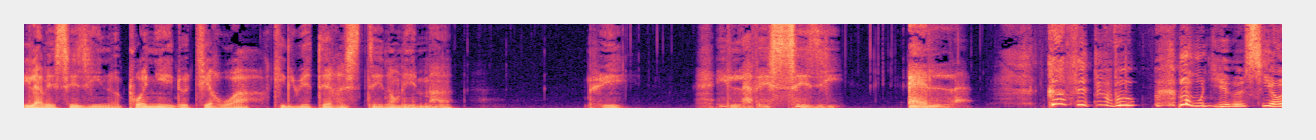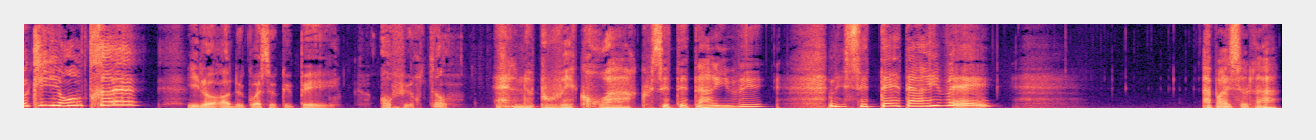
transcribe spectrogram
Il avait saisi une poignée de tiroirs qui lui était restée dans les mains, puis il l'avait saisie, elle. Que faites-vous Mon Dieu, si un client entrait Il aura de quoi s'occuper en furetant. Elle ne pouvait croire que c'était arrivé, mais c'était arrivé. Après cela,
